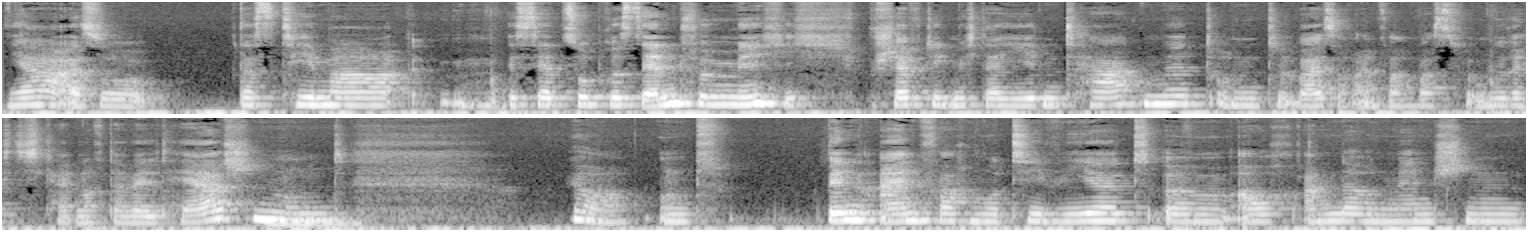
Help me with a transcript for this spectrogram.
ja, also das Thema ist jetzt so präsent für mich. Ich beschäftige mich da jeden Tag mit und weiß auch einfach, was für Ungerechtigkeiten auf der Welt herrschen. Mhm. Und ja, und bin einfach motiviert, ähm, auch anderen Menschen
